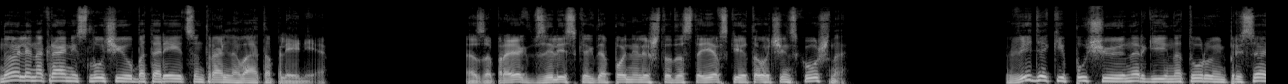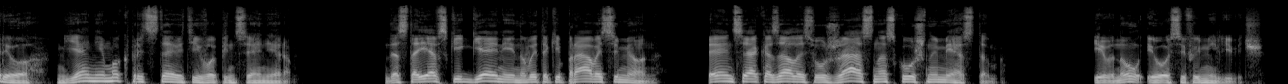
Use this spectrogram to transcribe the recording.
Ну или на крайний случай у батареи центрального отопления». А за проект взялись, когда поняли, что Достоевский — это очень скучно. Видя кипучую энергию и натуру импресарио, я не мог представить его пенсионером. Достоевский гений, но вы таки правы, Семен. Пенсия оказалась ужасно скучным местом. Кивнул Иосиф Эмильевич.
